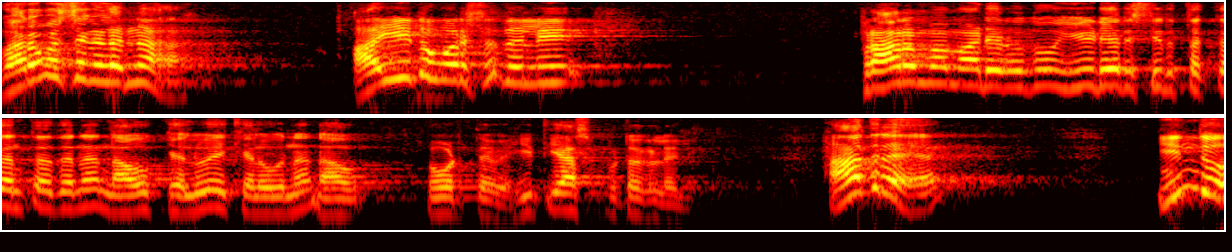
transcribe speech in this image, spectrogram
ಭರವಸೆಗಳನ್ನು ಐದು ವರ್ಷದಲ್ಲಿ ಪ್ರಾರಂಭ ಮಾಡಿರೋದು ಈಡೇರಿಸಿರ್ತಕ್ಕಂಥದ್ದನ್ನು ನಾವು ಕೆಲವೇ ಕೆಲವನ್ನ ನಾವು ನೋಡ್ತೇವೆ ಇತಿಹಾಸ ಪುಟಗಳಲ್ಲಿ. ಆದರೆ ಇಂದು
